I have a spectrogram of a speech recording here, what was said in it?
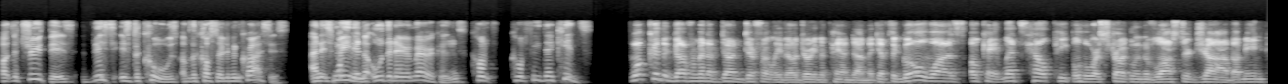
But the truth is, this is the cause of the cost of living crisis. And it's meaning that ordinary Americans can't, can't feed their kids. What could the government have done differently, though, during the pandemic? If the goal was, okay, let's help people who are struggling, who've lost their job. I mean,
